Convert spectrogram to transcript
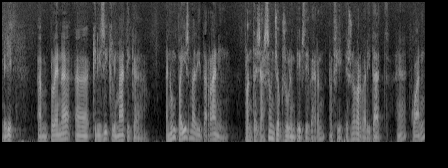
Miri, en plena eh, crisi climàtica, en un país mediterrani, plantejar-se uns Jocs Olímpics d'hivern, en fi, és una barbaritat, eh? quan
